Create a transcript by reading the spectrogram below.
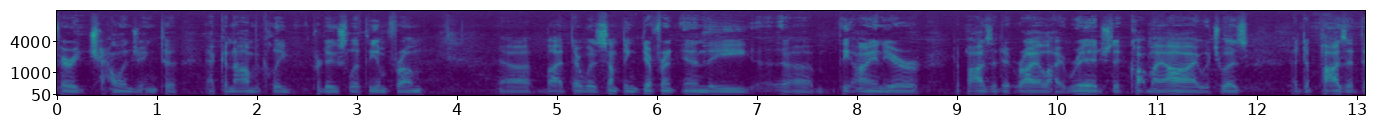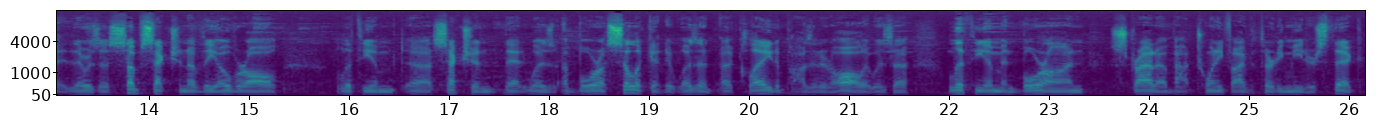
very challenging to economically produce lithium from. uh, but there was something different in the uh, the Ioneer deposit at Rhyolite Ridge that caught my eye, which was a deposit that there was a subsection of the overall lithium uh, section that was a borosilicate. It wasn't a clay deposit at all. It was a lithium and boron strata about 25 to 30 meters thick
